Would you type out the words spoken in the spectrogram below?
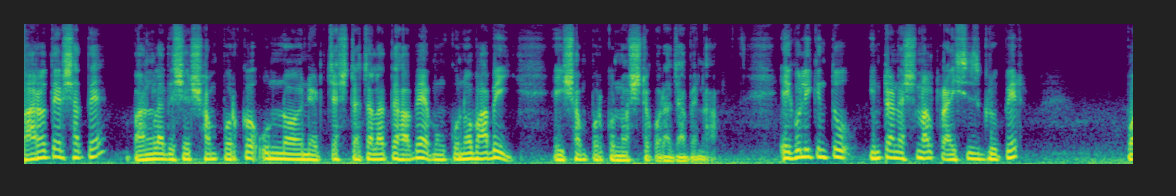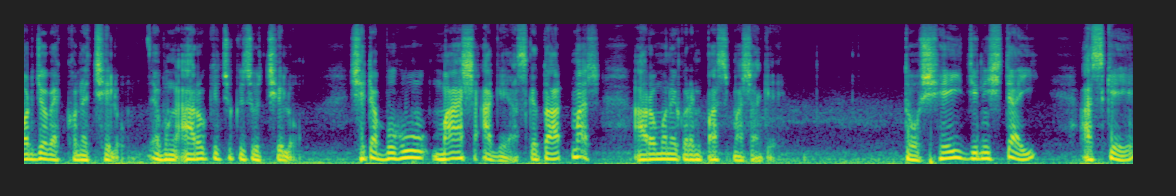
ভারতের সাথে বাংলাদেশের সম্পর্ক উন্নয়নের চেষ্টা চালাতে হবে এবং কোনোভাবেই এই সম্পর্ক নষ্ট করা যাবে না। এগুলি কিন্তু ইন্টারন্যাশনাল ক্রাইসিস গ্রুপের পর্যবেক্ষণে ছিল এবং আরও কিছু কিছু ছিল। সেটা বহু মাস আগে, আজকে তো আট মাস, আরও মনে করেন পাঁচ মাস আগে। তো সেই জিনিসটাই আজকে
